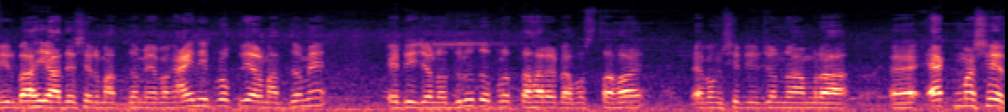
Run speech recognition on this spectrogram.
নির্বাহী আদেশের মাধ্যমে এবং আইনি প্রক্রিয়ার মাধ্যমে এটি যেন দ্রুত প্রত্যাহারের ব্যবস্থা হয় এবং সেটির জন্য আমরা এক মাসের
